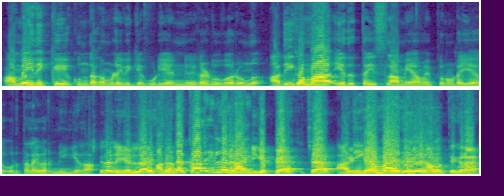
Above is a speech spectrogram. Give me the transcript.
அமைதிக்கு குந்தகம் விளைவிக்கக்கூடிய நிகழ்வு வரும்னு அதிகமா எதிர்த்த இஸ்லாமிய அமைப்பினுடைய ஒரு தலைவர் நீங்க தான் இல்ல இல்ல எல்லா அந்த கால- இல்ல, நீங்க பே- சார், நீங்க அதிகமா கேட்கறது எதிர்க்கிறது. நான் ஒத்துக்கிறேன்.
